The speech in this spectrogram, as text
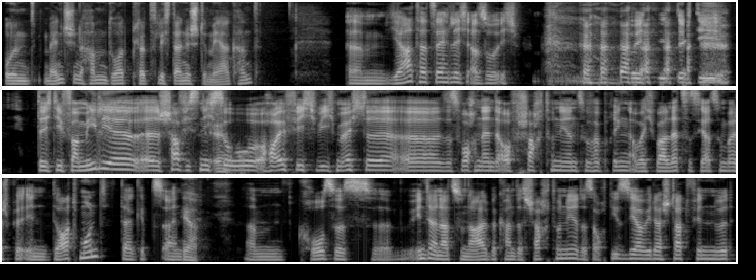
und Menschen haben dort plötzlich deine Stimme erkannt? Ähm, ja, tatsächlich. Also ich durch, die, durch, die, durch die Familie äh, schaffe ich es nicht ja. so häufig, wie ich möchte, äh, das Wochenende auf Schachturnieren zu verbringen. Aber ich war letztes Jahr zum Beispiel in Dortmund. Da gibt es ein ja. ähm, großes, äh, international bekanntes Schachturnier, das auch dieses Jahr wieder stattfinden wird.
